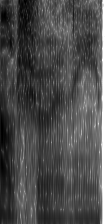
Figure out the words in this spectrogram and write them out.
culturally.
